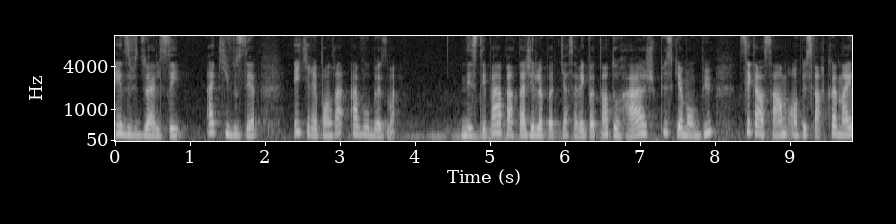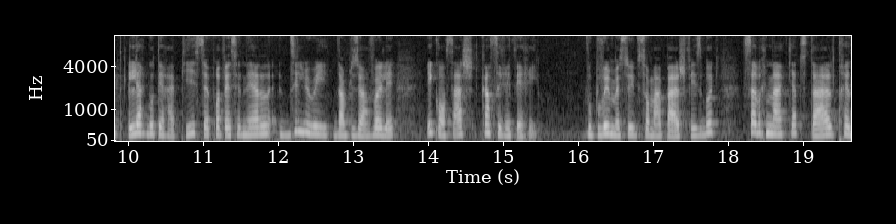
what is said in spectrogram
individualisée à qui vous êtes et qui répondra à vos besoins. N'hésitez pas à partager le podcast avec votre entourage, puisque mon but, c'est qu'ensemble, on puisse faire connaître l'ergothérapie, ce professionnel dilué dans plusieurs volets, et qu'on sache quand s'y référer. Vous pouvez me suivre sur ma page Facebook, Sabrina Catudal, trait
